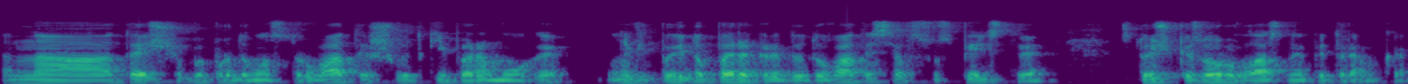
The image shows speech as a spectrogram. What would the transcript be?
на те, щоб продемонструвати швидкі перемоги, відповідно перекредитуватися в суспільстві з точки зору власної підтримки,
